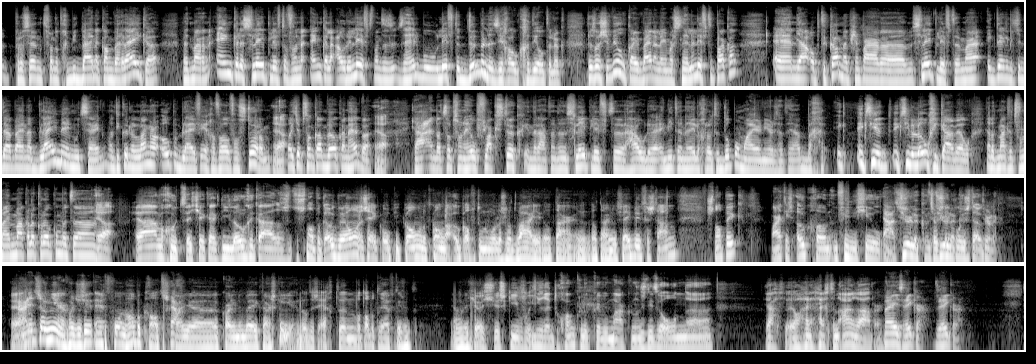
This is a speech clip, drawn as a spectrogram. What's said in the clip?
80% procent van het gebied bijna kan bereiken. Met maar een enkele sleeplift of een enkele oude lift. Want een heleboel liften dubbelen zich ook gedeeltelijk. Dus als je wil, kan je bijna alleen maar snelle liften pakken. En ja, op de kam heb je een paar eh, sleepliften. Maar ik denk dat je daar bijna blij mee moet zijn. Want die kunnen langer open blijven in geval van storm. Ja. Wat je op zo'n kam wel kan hebben. ja. Ja, en dat ze op zo'n heel vlak stuk inderdaad een sleeplift eh, houden en niet een hele grote doppelmaier neerzetten. Ja, ik, ik, zie het, ik zie de logica wel. En dat maakt het voor mij makkelijker ook om het... eh, Ja, ja, maar goed, weet je, kijk, die logica, dat, snap ik ook wel. En zeker op die kam, dat kan daar ook af en toe nog wel eens wat waaien. Dat daar, dat daar die sleepliften staan, snap ik. Maar het is ook gewoon een financieel Ja, tuurlijk. Zo tuurlijk, simpel is het ook. tuurlijk. En Ja, dat is ook niet erg, want je zit echt voor een happenkrat, Ja. kan, je, kan je een week daar skiën. En dat is echt, een- wat dat betreft, is het, ja, weet je, als je skiën voor iedereen toegankelijk eh, wil maken, dan is dit wel een, eh, ja, echt een aanrader. Nee, zeker. Zeker.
